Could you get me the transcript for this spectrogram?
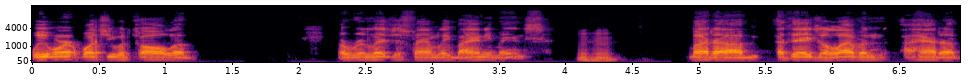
we weren't what you would call a a religious family by any means. Mm-hmm. But um, at the age of eleven, I had a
